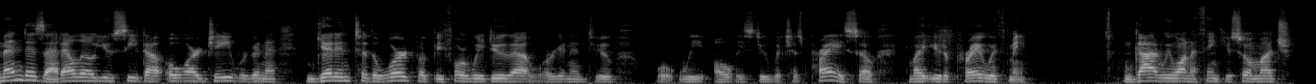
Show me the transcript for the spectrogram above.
Mendez at louc.org. We're going to get into the word, but before we do that, we're going to do what we always do, which is pray. So I invite you to pray with me. God, we want to thank you so much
